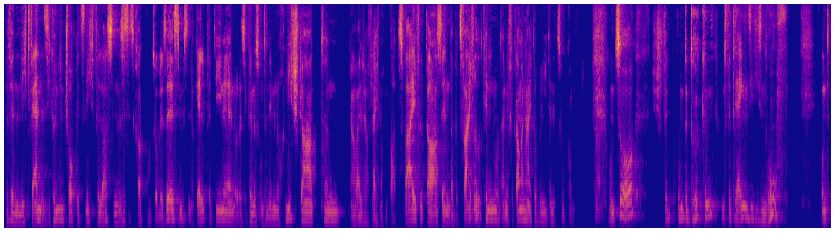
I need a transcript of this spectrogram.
befinden, nicht verändern. Sie können den Job jetzt nicht verlassen. Es ist jetzt gerade gut so, wie es ist. Sie müssen ja Geld verdienen oder sie können das Unternehmen noch nicht starten, ja, weil da vielleicht noch ein paar Zweifel da sind. Aber Zweifel kennen nur deine Vergangenheit, aber nie deine Zukunft. Und so unterdrücken und verdrängen sie diesen Ruf. Und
